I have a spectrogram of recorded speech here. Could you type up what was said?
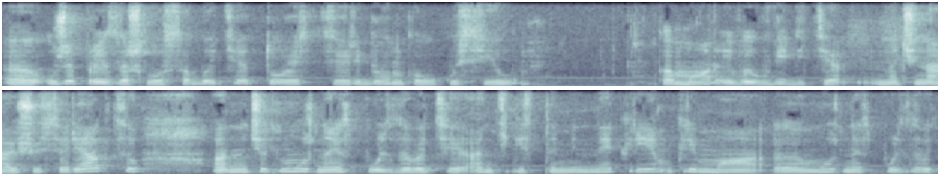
э, уже произошло событие, то есть ребенка укусил комар, и вы увидите начинающуюся реакцию, а, значит, можно использовать антигистаминные крем, крема, э, можно использовать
